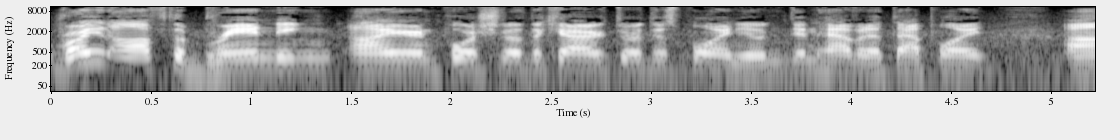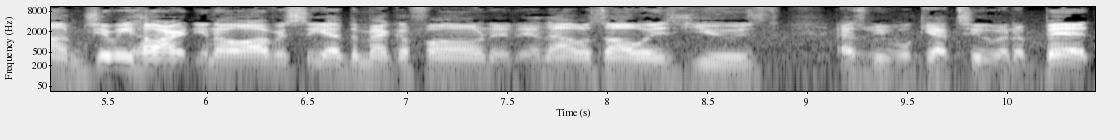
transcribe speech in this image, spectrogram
right off the branding iron portion of the character at this point. He didn't have it at that point. Um, Jimmy Hart, you know, obviously had the megaphone, and, and, that was always used, as we will get to in a bit.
